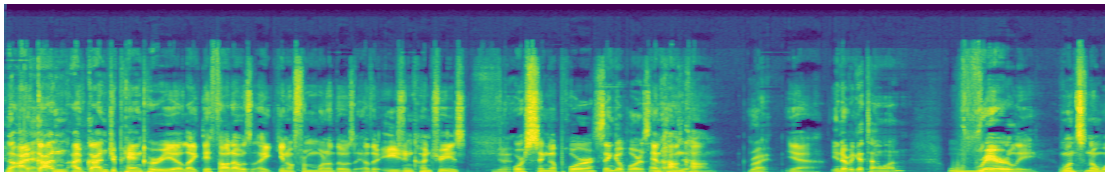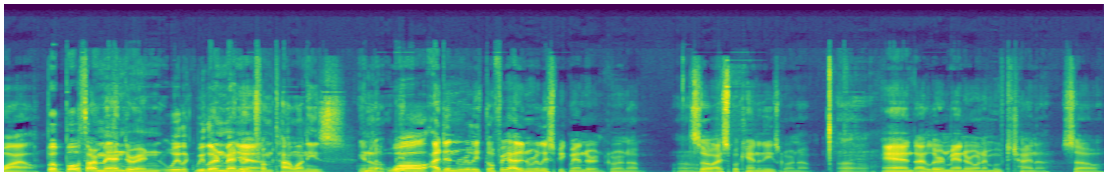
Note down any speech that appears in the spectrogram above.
no. I've gotten I've gotten Japan, Korea. Like they thought I was like you know from one of those other Asian countries, Yeah. or Singapore, Singapore and Hong yeah. Kong. right. Yeah, You never get Taiwan, rarely, once in a while. but both are Mandarin. We like we learn Mandarin Yeah. from Taiwanese. You know, No, well, I didn't really. Don't forget, I didn't really speak Mandarin growing up. So I spoke Cantonese growing up, and I learned Mandarin when I moved to China. So,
